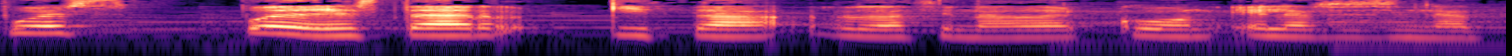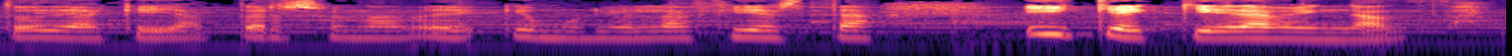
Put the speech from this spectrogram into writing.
pues puede estar quizá relacionada con el asesinato de aquella persona que murió en la fiesta y que quiera venganza.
